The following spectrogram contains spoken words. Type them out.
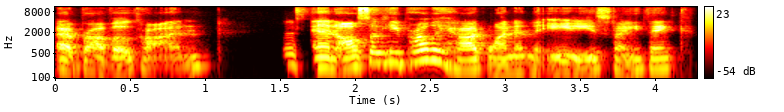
at BravoCon. And also, he probably had one in the 80s, don't you think?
